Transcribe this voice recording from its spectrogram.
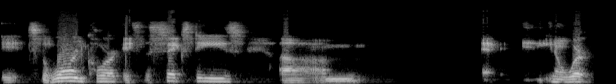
it's the Warren Court. It's the 60s. Um, you know, where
